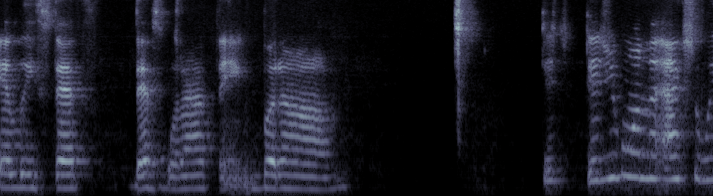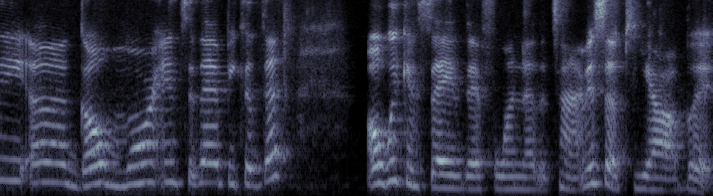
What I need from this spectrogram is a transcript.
at least that's that's what i think but um did, did you want to actually uh go more into that because that's oh we can save that for another time it's up to y'all but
